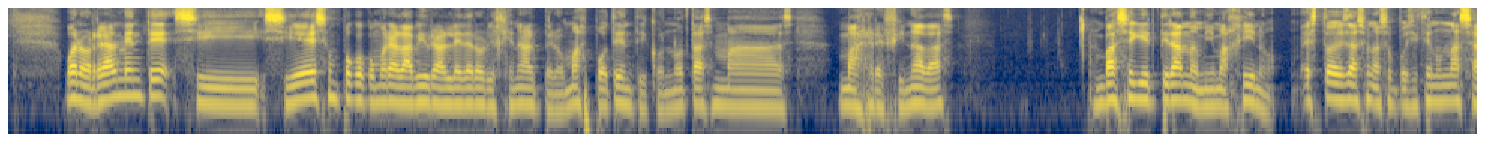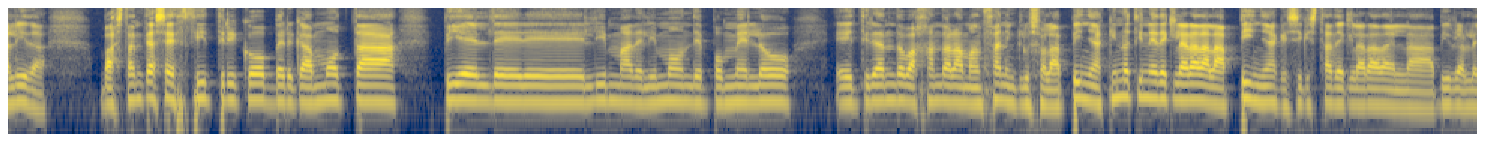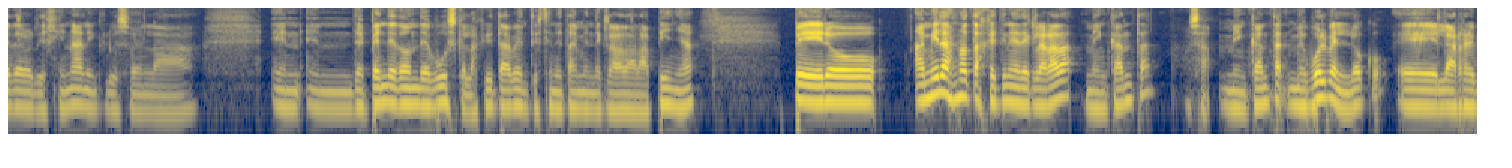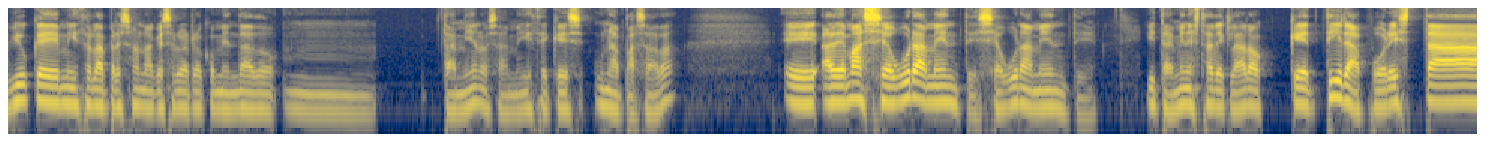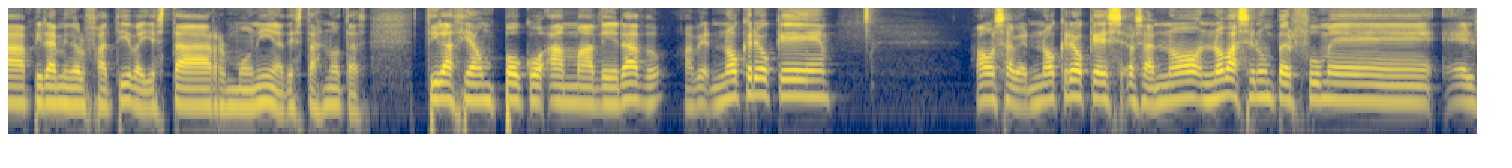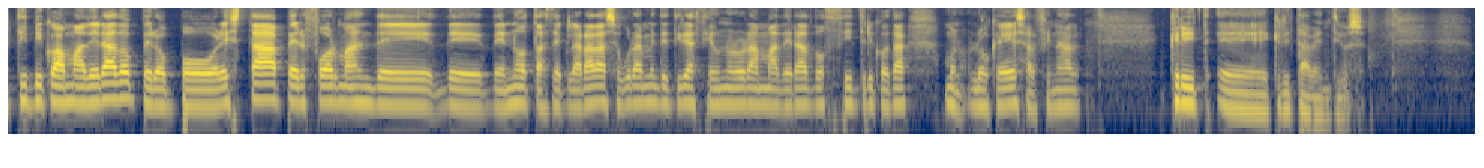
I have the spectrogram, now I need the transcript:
Bueno, realmente si, si, es un poco como era la Vibra Leather original, pero más potente y con notas más, más refinadas, va a seguir tirando, me imagino. Esto es ya es una suposición, una salida bastante a ser cítrico, bergamota, piel de lima, de limón, de pomelo, eh, tirando, bajando a la manzana, incluso a la piña. Aquí no tiene declarada la piña, que sí que está declarada en la Biblia Leather original, incluso en la. En, en- depende de dónde busque, la escrita Ventus tiene también declarada la piña. Pero a mí las notas que tiene declarada me encantan. O sea, me encantan, me vuelven loco. Eh, la review que me hizo la persona que se lo he recomendado mm, también, o sea, me dice que es una pasada. Eh, además, seguramente, seguramente, y también está declarado que tira por esta pirámide olfativa y esta armonía de estas notas, tira hacia un poco amaderado. A ver, no creo que... Vamos a ver, no creo que es, o sea, no, no va a ser un perfume el típico amaderado, pero por esta performance de, de- notas declaradas, seguramente tira hacia un olor amaderado, cítrico, tal. Bueno, lo que es al final Crit, eh, Crit Aventius.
